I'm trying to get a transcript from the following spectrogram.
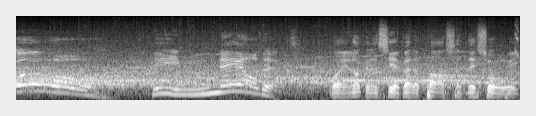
Oh, he nailed it. Well, you're not going to see a better pass than this all week.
